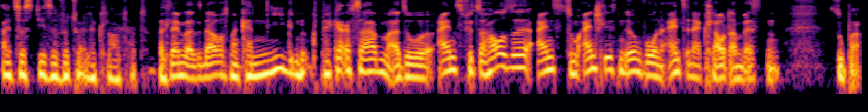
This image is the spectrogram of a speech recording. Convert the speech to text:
als es diese virtuelle Cloud hat. Was lernen wir also daraus? Man kann nie genug Backups haben. Also eins für zu Hause, eins zum Einschließen irgendwo und eins in der Cloud am besten. Super.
